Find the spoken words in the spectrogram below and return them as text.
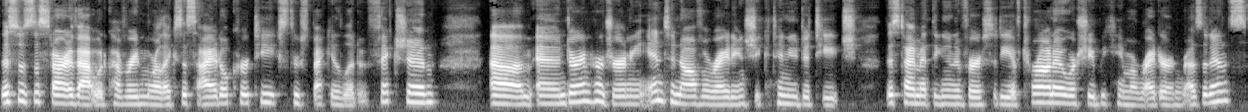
This was the start of Atwood covering more like societal critiques through speculative fiction. Um, and during her journey into novel writing, she continued to teach, this time at the University of Toronto, where she became a writer in residence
